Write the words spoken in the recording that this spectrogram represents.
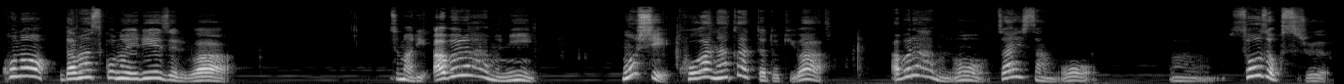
このダマスコのエリエゼルは、つまりアブラハムにもし子がなかったときは、アブラハムの財産を、うん、相続する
